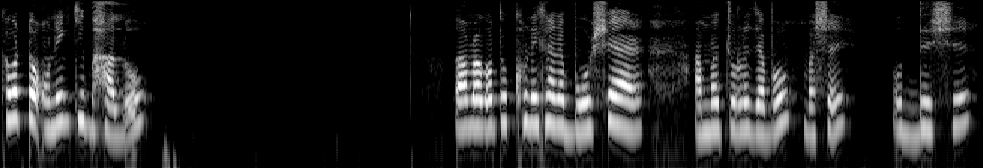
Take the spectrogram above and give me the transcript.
খাবারটা অনেকই ভালো। তো আমরা কতক্ষণ এখানে বসে আর আমরা চলে যাব বাসায় উদ্দেশ্যে?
